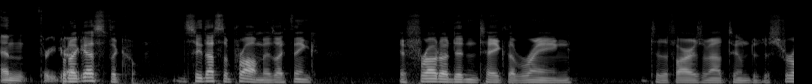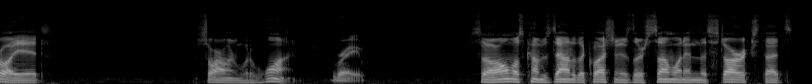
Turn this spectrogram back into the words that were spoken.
And Three dragons. But I guess the. See, that's the problem, is I think if Frodo didn't take the ring to the fires of Mount Doom to destroy it, Sauron would have won. right. So it almost comes down to the question is there someone in the Starks that's.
